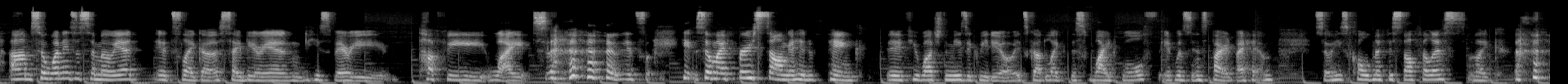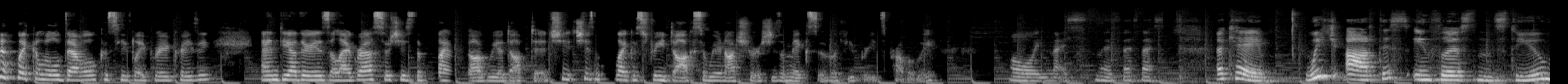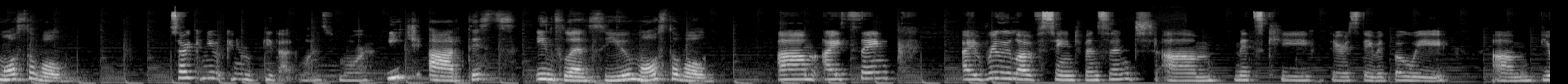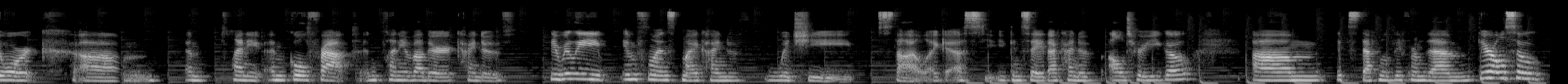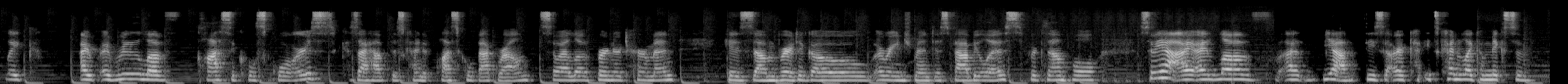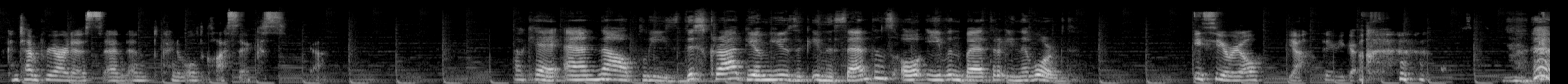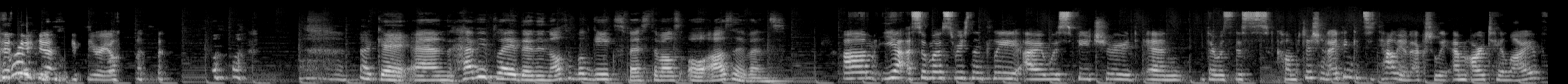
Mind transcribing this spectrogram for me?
Um, so one is a Samoyed. It's like a Siberian. He's very puffy white. it's he, so my first song, A Hint of Pink, if you watch the music video, it's got like this white wolf. It was inspired by him. So he's called Mephistopheles, like like a little devil, because he's like very crazy. And the other is Allegra. So she's the black dog we adopted. She, she's like a street dog, so we're not sure. She's a mix of a few breeds, probably. Oh, nice, nice, nice, nice. Okay, which artist influenced you most of all? Sorry, can you can you repeat that once more? Which artists influence you most of all? Um, I think I really love Saint Vincent, um, Mitski. There's David Bowie, um, Bjork, um, and plenty, and Goldfrapp, and plenty of other kind of. They really influenced my kind of witchy style, I guess you, you can say that kind of alter ego. Um, it's definitely from them. They're also like I, I really love classical scores because I have this kind of classical background. So I love Bernard Herrmann. His um, Vertigo arrangement is fabulous, for example. So yeah, I, I love, uh, yeah, these are, it's kind of like a mix of contemporary artists and, and kind of old classics. Yeah. Okay, and now please describe your music in a sentence or even better in a word. Ethereal. Yeah, there you go. yeah, ethereal. okay, and have you played any notable gigs, festivals, or other events? Um, yeah, so most recently I was featured and there was this competition. I think it's Italian actually, M Arte Live.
